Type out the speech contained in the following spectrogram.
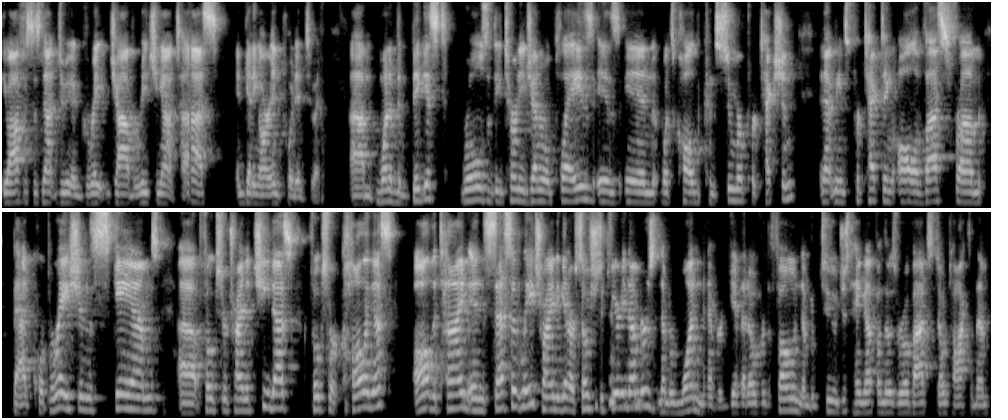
the office is not doing a great job reaching out to us and getting our input into it. Um, one of the biggest roles that the Attorney General plays is in what's called consumer protection. And that means protecting all of us from bad corporations, scams, uh, folks who are trying to cheat us, folks who are calling us all the time, incessantly trying to get our social security numbers. Number one, never give that over the phone. Number two, just hang up on those robots. Don't talk to them.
